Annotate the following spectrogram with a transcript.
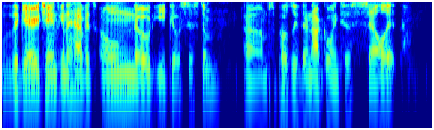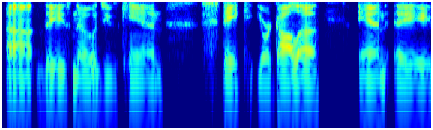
the Gary chain is going to have its own node ecosystem. Um, supposedly, they're not going to sell it. Uh, these nodes, you can stake your Gala and a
